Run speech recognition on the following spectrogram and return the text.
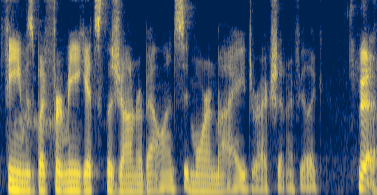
themes, but for me, gets the genre balance more in my direction. I feel like. Yeah,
